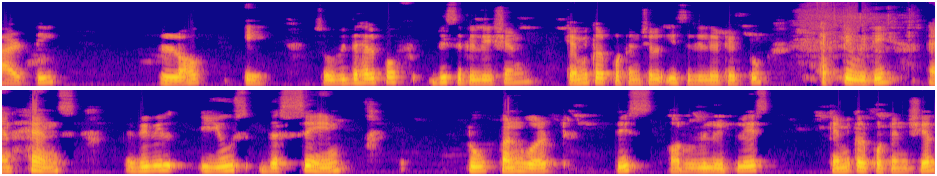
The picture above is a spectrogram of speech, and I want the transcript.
rt log a. So with the help of this relation chemical potential is related to activity and hence we will use the same to convert this or we will replace chemical potential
